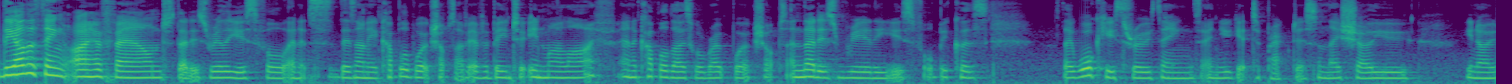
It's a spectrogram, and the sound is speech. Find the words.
The other thing I have found that is really useful, and it's there's only a couple of workshops I've ever been to in my life, and a couple of those were rope workshops, and that is really useful because they walk you through things and you get to practice, and they show you you know,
